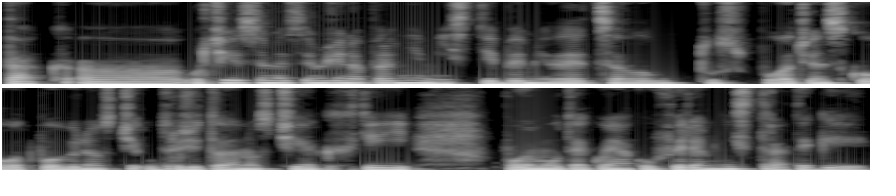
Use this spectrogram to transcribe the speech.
tak eh, určitě si myslím, že na prvním místě by měly celou tu společenskou odpovědnost či udržitelnost, či jak chtějí pojmout jako nějakou firmní strategii.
